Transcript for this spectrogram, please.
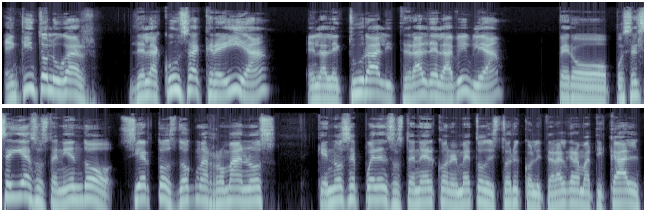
En quinto lugar, de Lacunza creía en la lectura literal de la Biblia, pero pues él seguía sosteniendo ciertos dogmas romanos que no se pueden sostener con el método histórico literal gramatical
